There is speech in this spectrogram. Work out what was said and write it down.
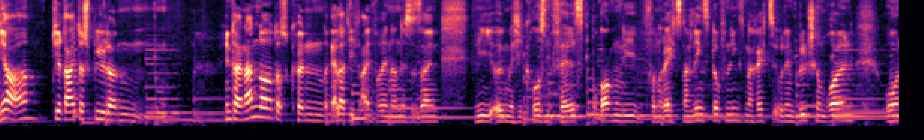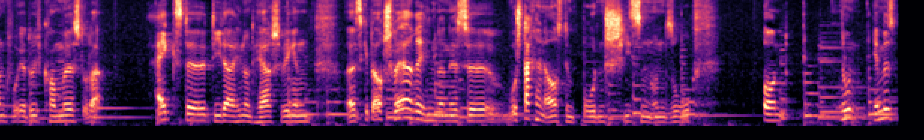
ja, die Reiter spielen dann hintereinander. Das können relativ einfache Hindernisse sein, wie irgendwelche großen Felsbrocken, die von rechts nach links, von links nach rechts über den Bildschirm rollen und wo ihr durchkommen müsst oder Äxte, die da hin und her schwingen. Es gibt auch schwere Hindernisse, wo Stacheln aus dem Boden schießen und so. Und nun, ihr müsst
